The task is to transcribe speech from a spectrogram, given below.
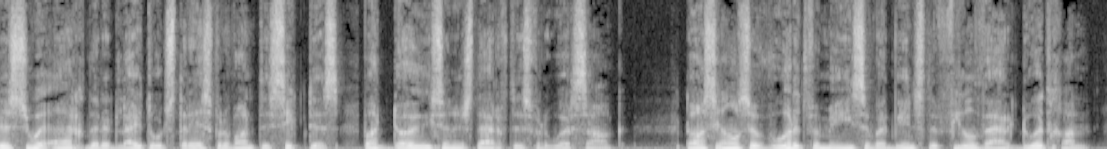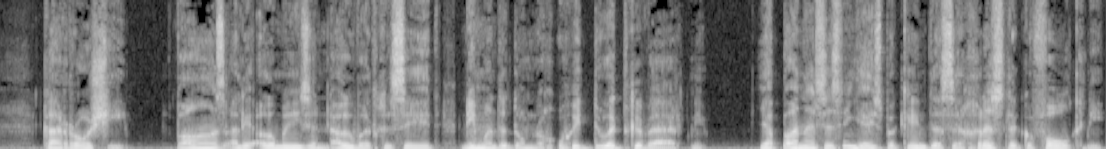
Dis so erg dat dit lei tot stresverwante siektes wat duisende sterftes veroorsaak. Daar is selfs 'n woord vir mense wat weens te veel werk doodgaan, karoshi. Waar is al die ou mense nou wat gesê het niemand het hom nog ooit doodgewerk nie? Japanners is nie juis bekend as 'n Christelike volk nie.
